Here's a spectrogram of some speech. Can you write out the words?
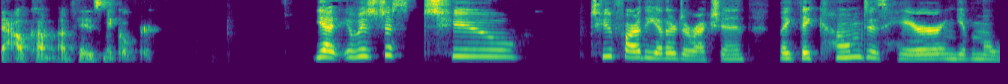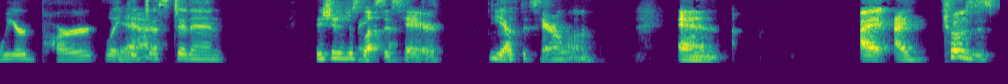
the outcome of his makeover. Yeah, it was just too too far the other direction. Like they combed his hair and give him a weird part. Like Yeah. it just didn't. They should have just left his hair. Yeah, left his hair alone. And I I chose this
